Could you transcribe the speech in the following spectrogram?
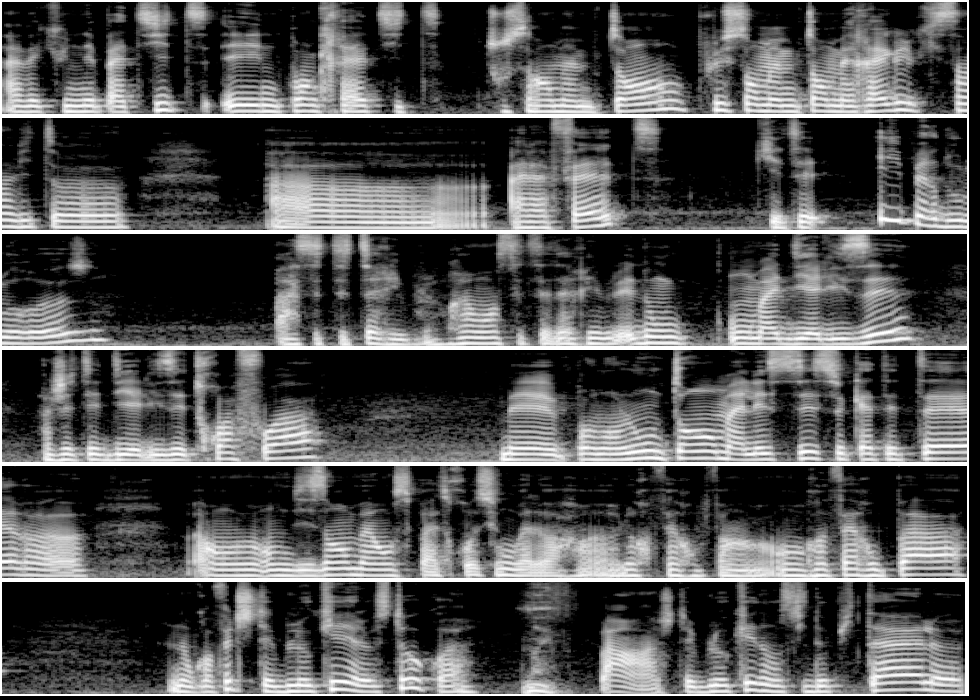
avec une hépatite et une pancréatite. Tout ça en même temps, plus en même temps mes règles qui s'invitent euh, à, à la fête, qui étaient hyper douloureuses. Ah, c'était terrible, vraiment, c'était terrible. Et donc, on m'a dialysée. Enfin, J'étais dialysée trois fois. Mais pendant longtemps, on m'a laissé ce cathéter euh, en, me disant ben, on sait pas trop si on va devoir le refaire, enfin, en refaire ou pas. Donc en fait, j'étais bloquée à l'hosto, quoi. Ouais. Ben, j'étais bloquée dans le site d'hôpital, euh,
